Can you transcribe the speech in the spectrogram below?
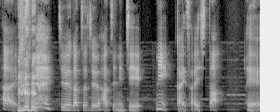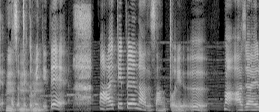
はい、10月18日に開催した、えー、うんアジャテクミニティで、まあ、IT プレーナーズさんという、まあ、アジャイ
